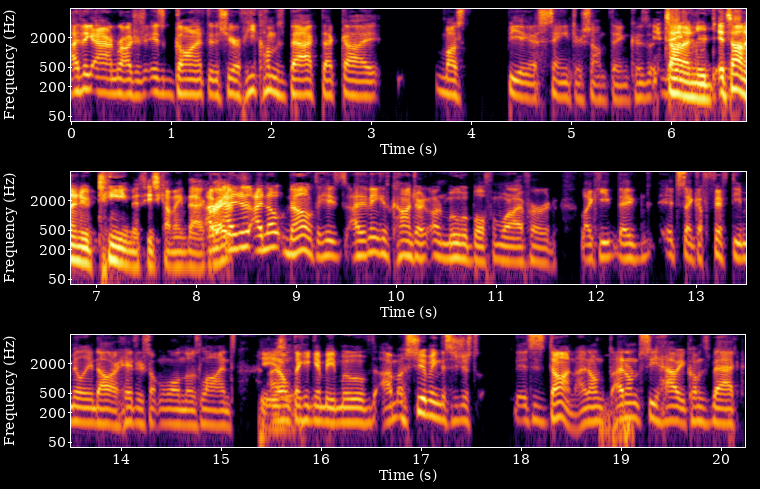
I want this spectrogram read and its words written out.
I think Aaron Rodgers is gone after this year. If he comes back, that guy must be a saint or something because it's they, on a new it's on a new team if he's coming back, right? I, I, just I know no, he's I think his contract unmovable from what I've heard. Like he they it's like a fifty million dollar hit or something along those lines. Jesus. I don't think he can be moved. I'm assuming this is just this is done. I don't I don't see how he comes back.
